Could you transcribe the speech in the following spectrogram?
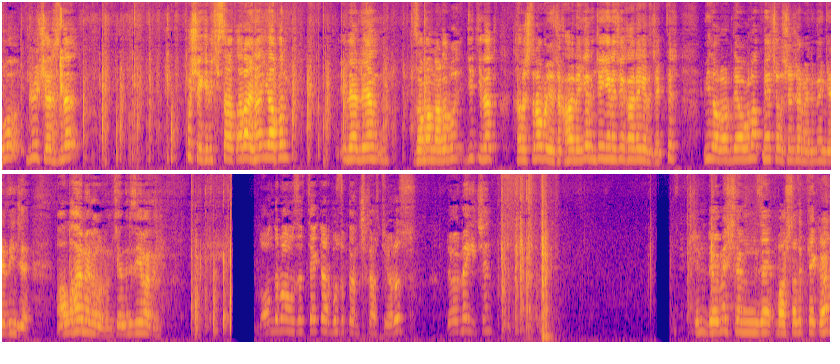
Bu gün içerisinde bu şekilde 2 saat arayla yapın. İlerleyen zamanlarda bu gitgide karıştıramayacak hale gelince yenecek hale gelecektir. Videoların devamını atmaya çalışacağım elimden geldiğince. Allah'a emanet olun. Kendinize iyi bakın. Dondurmamızı tekrar buzluktan çıkartıyoruz. Dövmek için. Şimdi dövme işlemimize başladık tekrar.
